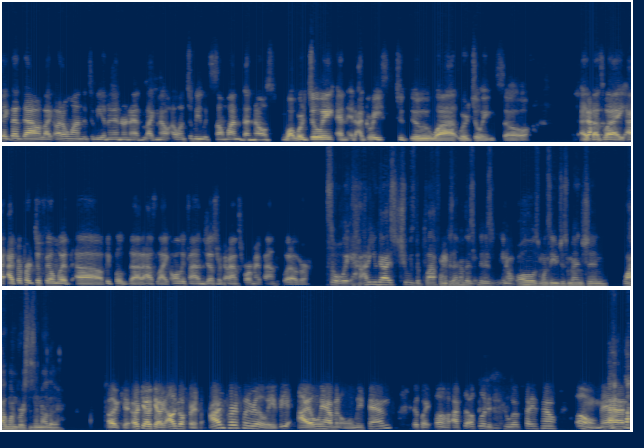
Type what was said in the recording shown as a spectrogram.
take that down. Like I don't want it to be on the internet. Like no, I want to be with someone that knows what we're doing and it agrees to do what we're doing. So uh, Yeah. that's why I, I prefer to film with uh people that has like OnlyFans, just for Yeah. fans, for my fans, whatever. So wait, how do you guys choose the platform? Because I know there's there's you know all those ones that you just mentioned. Why one versus another? Okay, okay, okay. I'll go first. I'm personally really lazy. I only have an OnlyFans. It's like, oh, I have to upload it to two websites now. oh man,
